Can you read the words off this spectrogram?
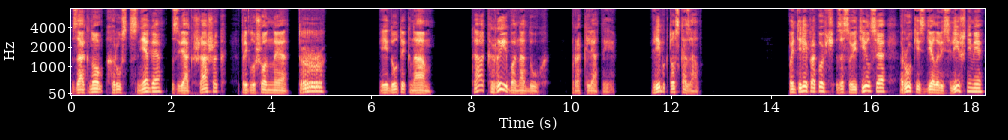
За окном хруст снега, звяк шашек, приглушенное Тррр. Идут и к нам. Как рыба на дух, проклятые. Либо кто сказал. Пантелей Прокофьевич засуетился, руки сделались лишними,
